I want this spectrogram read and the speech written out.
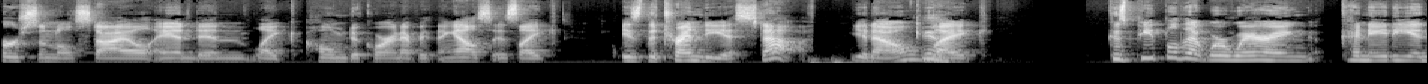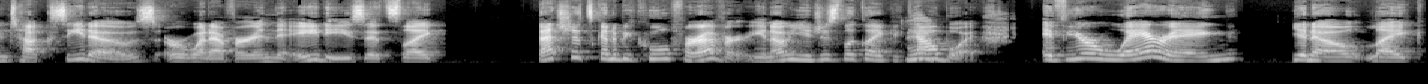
personal style and in like home decor and everything else is like is the trendiest stuff you know Yeah. like because people that were wearing canadian tuxedos or whatever in the 80s it's like that shit's gonna be cool forever you know you just look like a Yeah. cowboy if you're wearing you know like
